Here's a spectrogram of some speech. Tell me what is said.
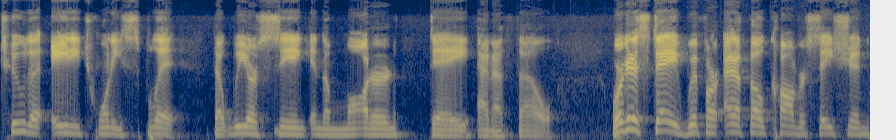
to the 80 20 split that we are seeing in the modern day NFL? We're going to stay with our NFL conversation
